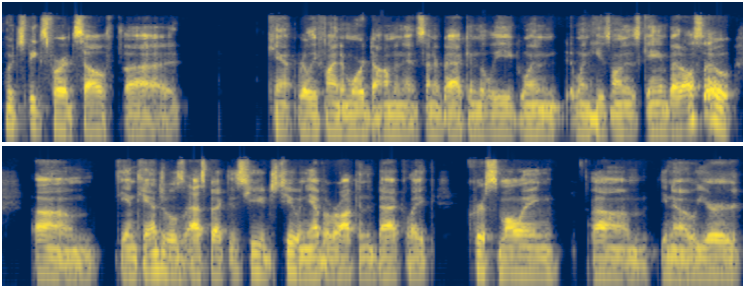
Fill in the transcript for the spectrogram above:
which speaks for itself. Uh, can't really find a more dominant center back in the league when when he's on his game. But also um, the intangibles aspect is huge too. When you have a rock in the back like Chris Smalling, um, you know you're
